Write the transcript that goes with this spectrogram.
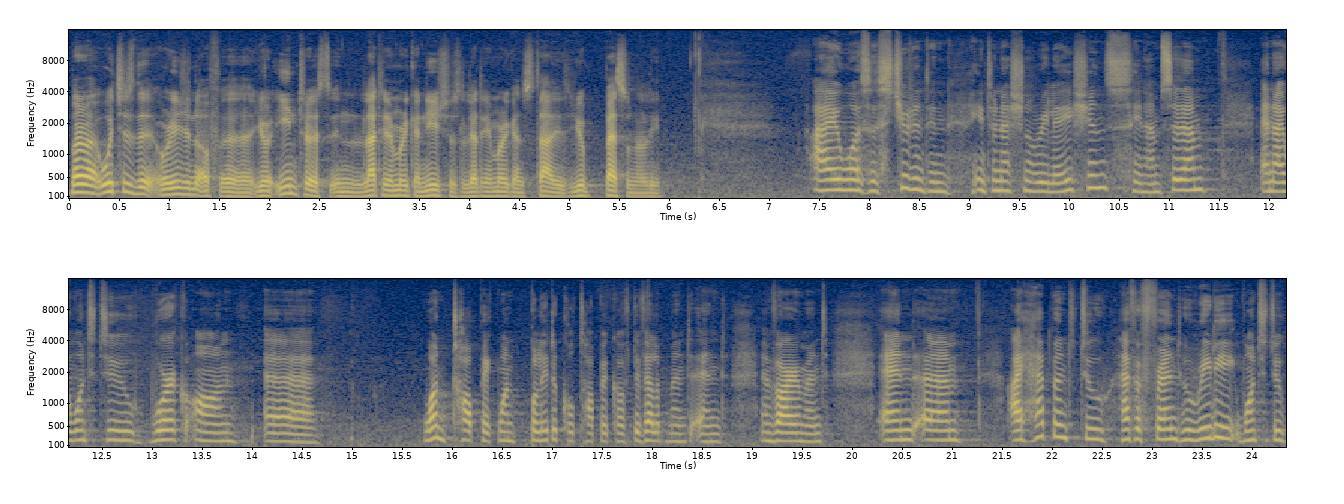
Barbara, which is the origin of uh, your interest in Latin American issues, Latin American studies, you personally? I was a student in international relations in Amsterdam, and I wanted to work on uh, one topic, one political topic of development and environment. And um, I happened to have a friend who really wanted to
